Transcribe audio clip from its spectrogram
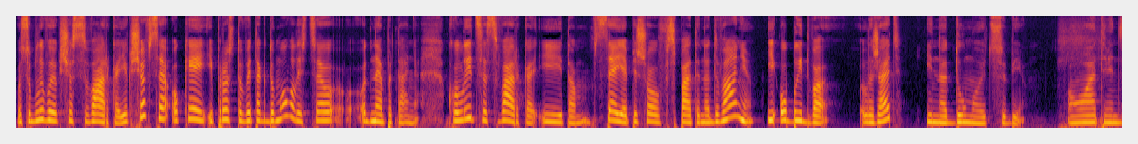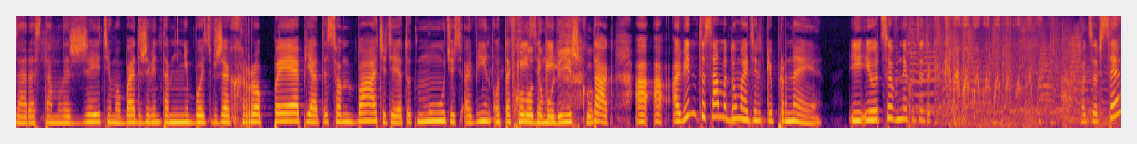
особливо якщо сварка, якщо все окей, і просто ви так домовились, це одне питання. Коли це сварка, і там все, я пішов спати на дивані, і обидва лежать і надумують собі. От він зараз там лежить, йому байдуже, він там нібось вже хропе, п'ятий сон бачить, а я тут мучусь, а він отакий. в холодному сякий. ліжку. Так, а, а, а він те саме думає тільки про неї. І, і оце в них оце так. Оце все.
